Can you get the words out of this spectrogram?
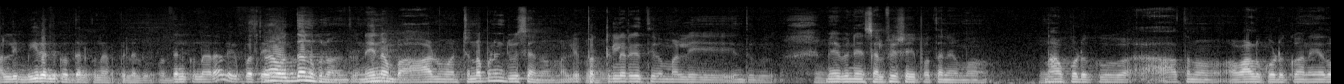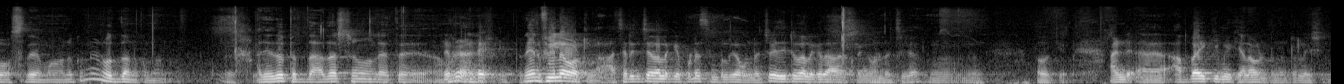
మళ్ళీ మీరు ఎందుకు వద్దనుకున్నారు పిల్లలు? వద్దనుకున్నారా లేకపోతే? వద్దనుకున్నాను నేను చిన్నప్పటి నుంచి చూశాను. మళ్ళీ పర్టికులర్గా మళ్ళీ ఎందుకు? మేబీ నేను సెల్ఫిష్ అయిపోతానేమో. నా కొడుకు అతను వాళ్ళ కొడుకు అని ఏదో వస్తుందేమో అనుకుని నేను వద్దనుకున్నాను. అదేదో పెద్ద ఆదర్శం లేకపోతే అంటే నేను ఫీల్ అవ్వట్లేదు. ఆచరించే వాళ్ళకి ఎప్పుడో సింపుల్గా ఉండొచ్చు ఎదుటి వాళ్ళకి కదా ఆదర్శంగా ఉండొచ్చుగా. ఓకే అండ్ అబ్బాయికి మీకు ఎలా ఉంటుంది రిలేషన్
